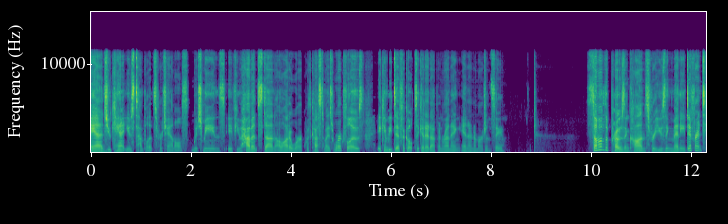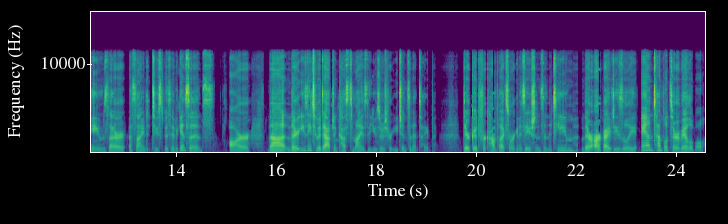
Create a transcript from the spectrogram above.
and you can't use templates for channels, which means if you haven't done a lot of work with customized workflows, it can be difficult to get it up and running in an emergency. Some of the pros and cons for using many different teams that are assigned to specific incidents are that they're easy to adapt and customize the users for each incident type. They're good for complex organizations in the team, they're archived easily, and templates are available.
